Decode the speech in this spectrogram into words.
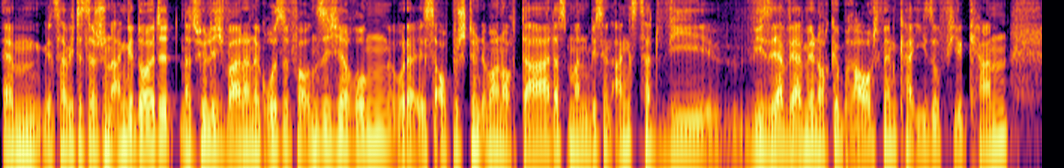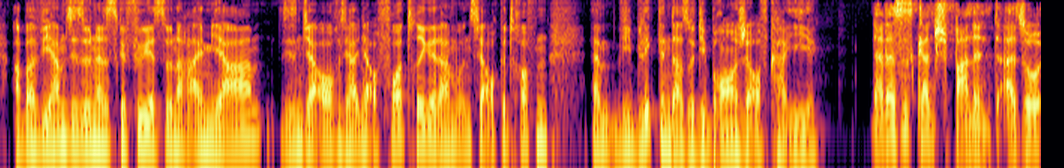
Ähm, jetzt habe ich das ja schon angedeutet. Natürlich war da eine große Verunsicherung oder ist auch bestimmt immer noch da, dass man ein bisschen Angst hat, wie, wie sehr werden wir noch gebraucht, wenn KI so viel kann. Aber wie haben Sie so das Gefühl jetzt so nach einem Jahr? Sie sind ja auch, Sie halten ja auch Vorträge, da haben wir uns ja auch getroffen. Ähm, wie blickt denn da so die Branche auf KI? Na, das ist ganz spannend. Also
